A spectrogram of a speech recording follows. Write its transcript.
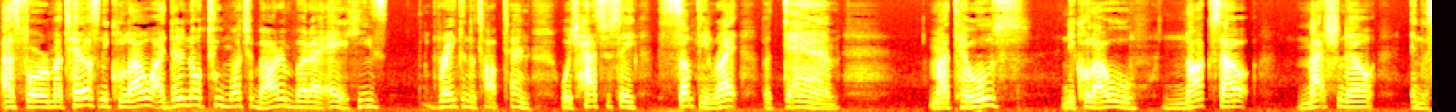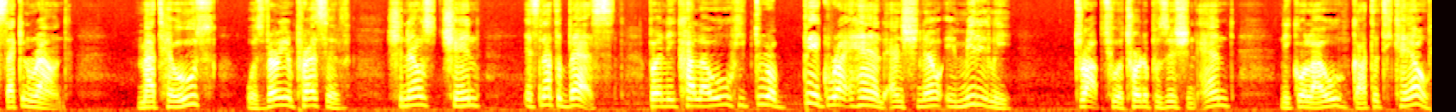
As for Mateus Nicolau, I didn't know too much about him, but uh, hey, he's ranked in the top 10, which has to say something, right? But damn, Mateus Nicolau knocks out Matt Schnell in the second round. Mateus was very impressive. Schnell's chin is not the best, but Nicolau, he threw a big right hand and Chanel immediately dropped to a turtle position and Nicolau got the TKO.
